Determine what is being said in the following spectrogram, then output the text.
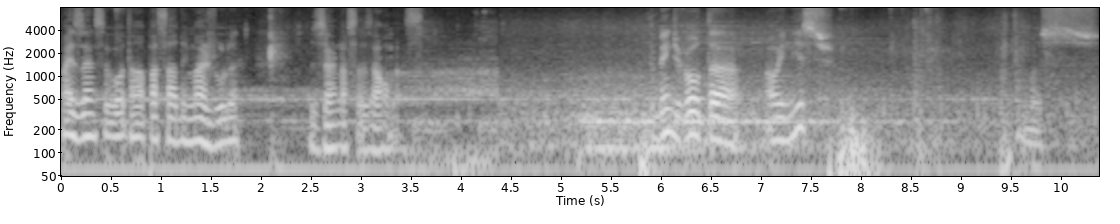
mas antes eu vou dar uma passada em Majula, usar nossas almas. Muito bem, de volta ao início. Vamos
